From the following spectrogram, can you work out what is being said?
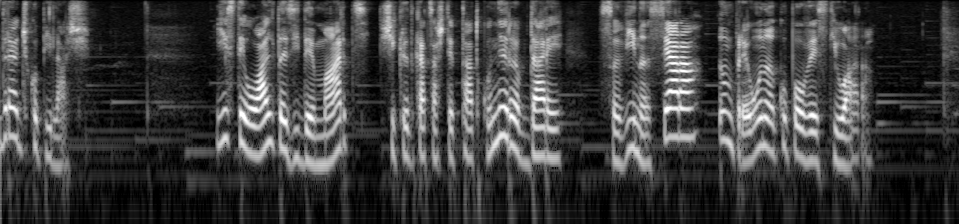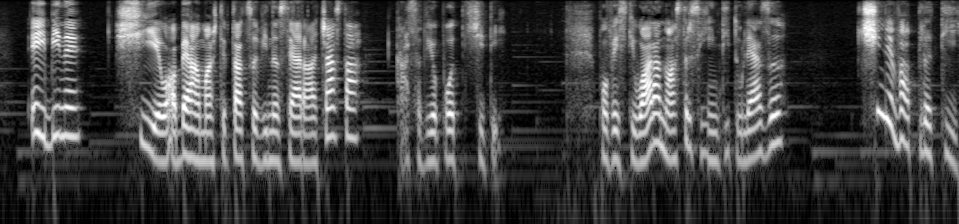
Dragi copilași, este o altă zi de marți și cred că ați așteptat cu nerăbdare să vină seara împreună cu povestioara. Ei bine, și eu abia am așteptat să vină seara aceasta ca să vi-o pot citi. Povestioara noastră se intitulează Cine va plăti?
